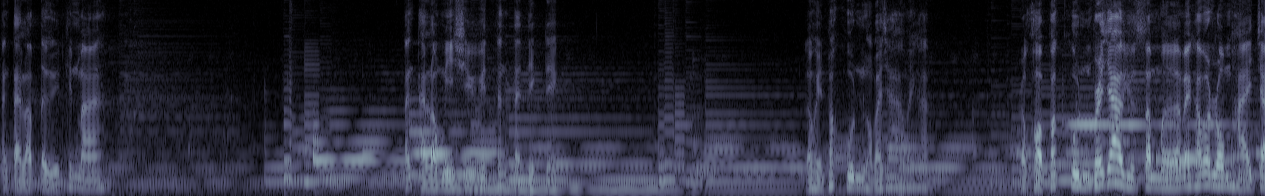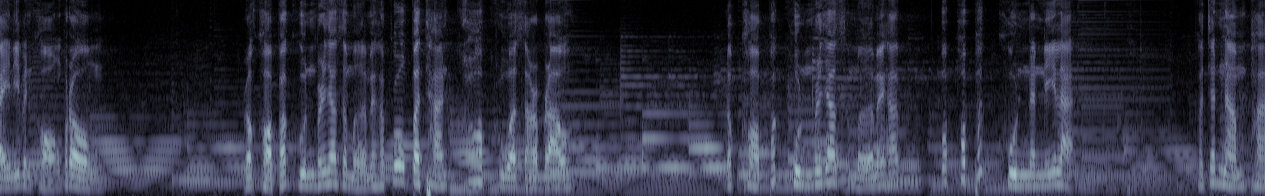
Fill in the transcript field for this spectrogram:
ตั้งแต่เราตื่นขึ้นมา ตั้งแต่เรามีชีวิตตั้งแต่เด็ก ๆ เราเห็นพระคุณของพระเจ้าไหมครับ เราขอบพระคุณพระเจ้าอยู่เสมอไหมครับ ว่าลมหายใจนี้เป็นของพระองค์เราขอบพระคุณพระเจ้าเสมอไหมครับพระองค์ประทานครอบครัวสำหรับเรา เราขอบพระคุณพระเจ้าเสมอไหมครับ ว่าเพราะพระคุณนั้นนี้แหละเขาจะนำพา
